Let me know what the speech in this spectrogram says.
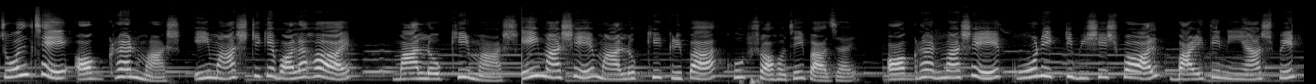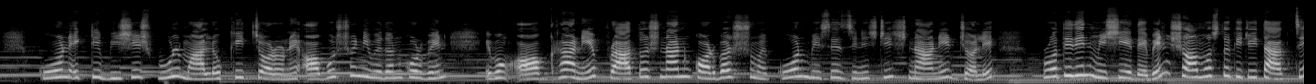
চলছে অঘ্রাণ মাস। এই মাসটিকে বলা হয় মা লক্ষ্মীর মাস। এই মাসে মা লক্ষ্মীর কৃপা খুব সহজেই পাওয়া যায়। অঘ্রাণ মাসে কোন একটি বিশেষ ফল বাড়িতে নিয়ে আসবেন, কোন একটি বিশেষ ফুল মা লক্ষ্মীর চরণে অবশ্যই নিবেদন করবেন এবং অঘ্রাণে প্রাত স্নান করবার সময় কোন বিশেষ জিনিসটি স্নানের জলে প্রতিদিন মিশিয়ে দেবেন, সমস্ত কিছুই থাকছে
